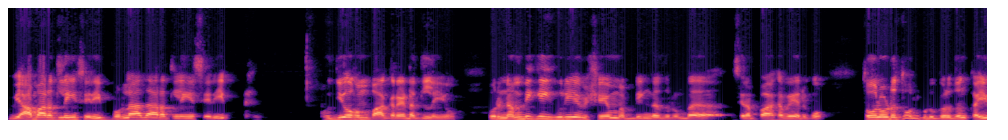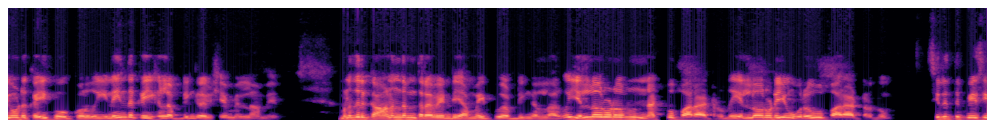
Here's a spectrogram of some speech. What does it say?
வியாபாரத்திலையும் சரி பொருளாதாரத்திலையும் சரி உத்தியோகம் பார்க்குற இடத்துலையும் ஒரு நம்பிக்கைக்குரிய விஷயம் அப்படிங்கிறது ரொம்ப சிறப்பாகவே இருக்கும். தோளோடு தோல் கொடுக்கறதும் கையோடு கை கோக்குறதும் இணைந்த கைகள் அப்படிங்கிற விஷயம் எல்லாமே மனதிற்கு ஆனந்தம் தர வேண்டிய அமைப்பு அப்படிங்கிறதுலாம் இருக்கும். எல்லோரோடும் நட்பு பாராட்டுறதும் எல்லோருடையும் உறவு பாராட்டுறதும் சிரித்து பேசி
